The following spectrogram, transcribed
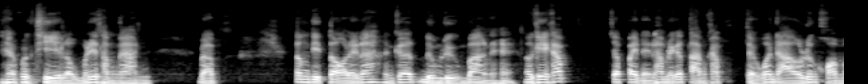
เนี่ยบางทีเราไม่ได้ทำงานแบบต้องติดต่อเลยนะมันก็ลืมๆบ้างนะฮะโอเคครับ จะไปไหนทำอะไรก็ตามครับ แต่ว่าดาวเรื่องความ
